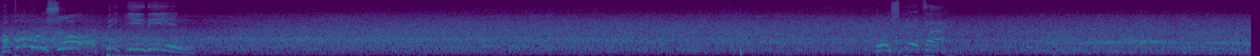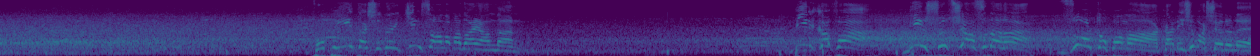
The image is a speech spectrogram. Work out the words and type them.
Kafa vuruşu pek iyi değil. Boşteta. Topu iyi taşıdı. Kimse alamadı ayağından. Bir kafa. Bir şut şansı daha. Zor top ama. Kaleci başarılı.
